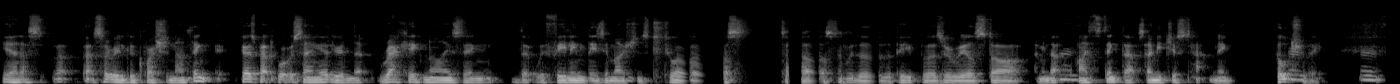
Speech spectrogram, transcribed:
Yeah, that's that, that's a really good question. I think it goes back to what we were saying earlier in that recognizing that we're feeling these emotions to ourselves and with other people is a real start. I mean, that mm. I think that's only just happening culturally. Mm. Mm.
